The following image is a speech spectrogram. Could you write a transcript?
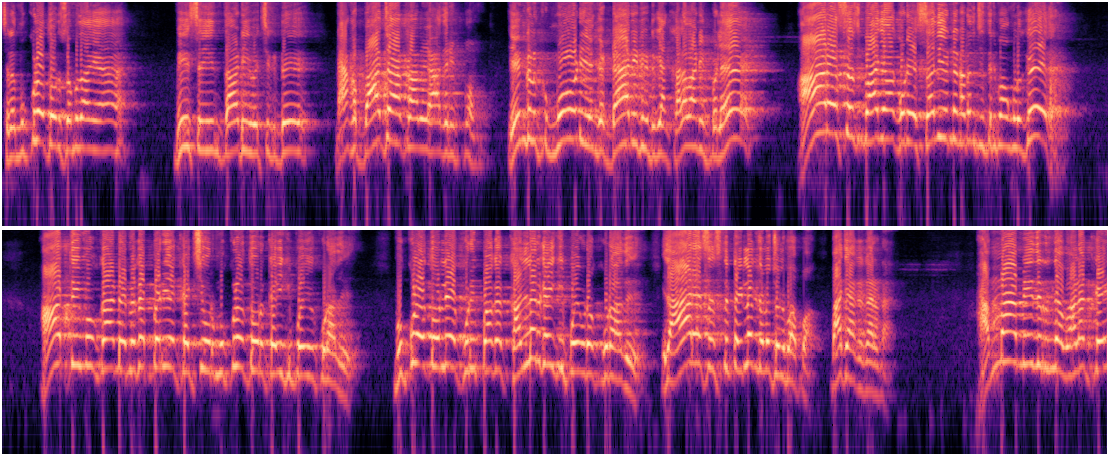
சில முக்குளத்தோர் சமுதாயம் மீசையும் தாடி வச்சுக்கிட்டு நாங்கள் பாஜகவை ஆதரிப்போம். எங்களுக்கு மோடி எங்கள் டேடிட்டு இருக்காங்க களவாணிப்பில் ஆர்எஸ்எஸ் பாஜகவுடைய சதி என்ன நடந்துச்சு தெரியுமா உங்களுக்கு? அதிமுக என்ற மிகப்பெரிய கட்சி ஒரு முக்குளத்தோர் கைக்கு போயிடக்கூடாது. முக்குளத்தூர்லயே குறிப்பாக கல்லர் கைக்கு போய்விடக்கூடாது. இது ஆர்எஸ்எஸ் திட்டம் இல்லைன்னு சொல்ல சொல்லி பார்ப்போம் பாஜக காரனை. அம்மா மீது இருந்த வழக்கை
